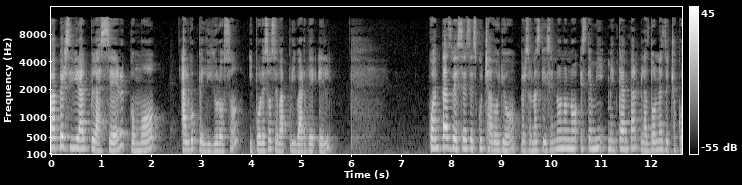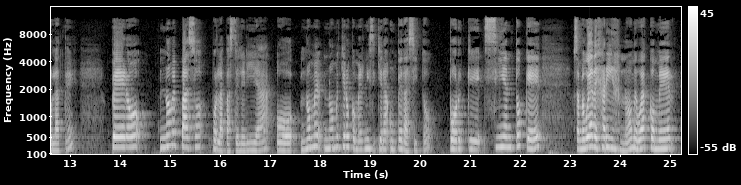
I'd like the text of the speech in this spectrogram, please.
va a percibir al placer como algo peligroso y por eso se va a privar de él. ¿Cuántas veces he escuchado yo personas que dicen, no, no, no, es que a mí me encantan las donas de chocolate, pero no me paso por la pastelería o no me, no me quiero comer ni siquiera un pedacito porque siento que, o sea, me voy a dejar ir, ¿no? Me voy a comer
